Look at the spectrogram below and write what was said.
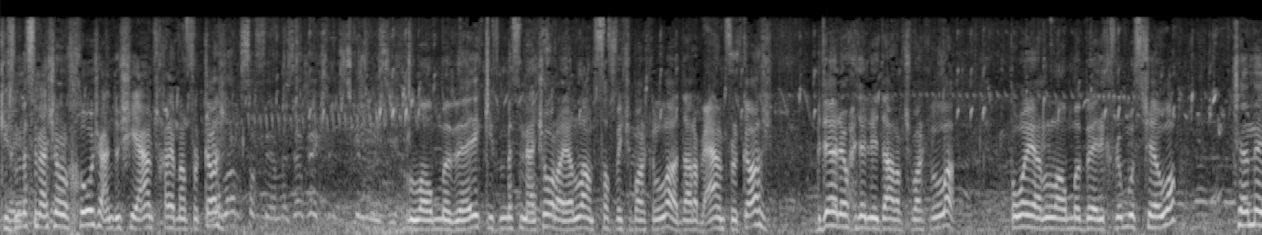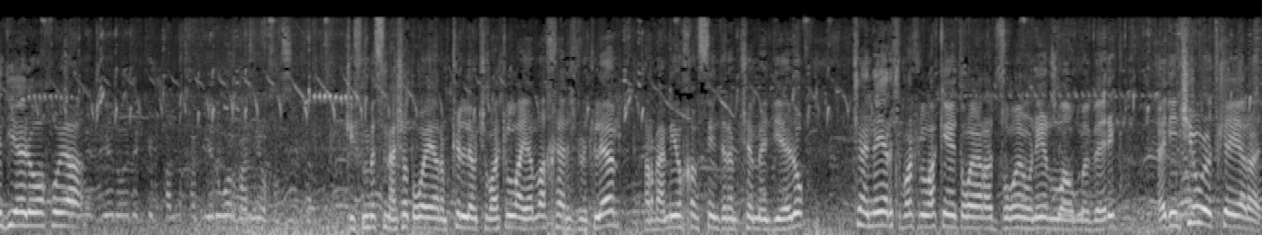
كيف ما سمعتوا الخوت عنده شي عام تقريبا في الكاج. والله مصفيه مازال غير تتكلم مزيان. اللهم بارك. كيف ما سمعتوا راه يلاه مصفي تبارك الله ضرب عام في الكاج. بداله وحدة اللي ضرب تبارك الله. طوير اللهم بارك في المستوى الثمن ديالو اخويا ديالو هذاك كيبقى اللقب ديالو 450 كيف ما سمعتوا طوير مكلم تبارك الله. يلاه خارج الكلام. 450 درهم الثمن ديالو. حتى هنايا تبارك الله كاين طويرات زوينين. اللهم بارك. هادي نتي ولا تكير هاد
